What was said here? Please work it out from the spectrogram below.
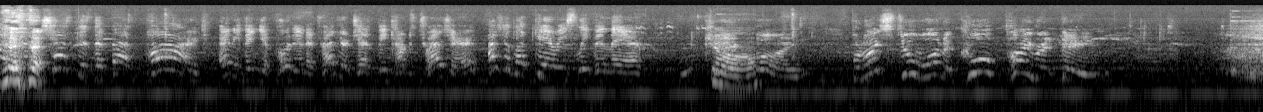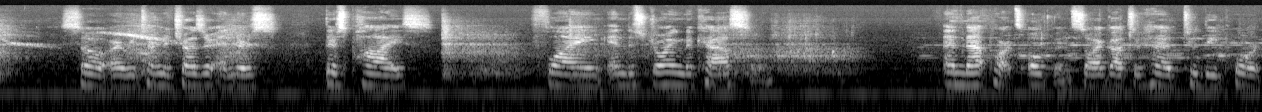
Chest is the best part. Anything you put in a treasure chest becomes treasure. I should let Gary sleep in there. But I still want a cool pirate name. So I return the treasure and there's there's pies flying and destroying the castle. And that part's open, so I got to head to the port.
